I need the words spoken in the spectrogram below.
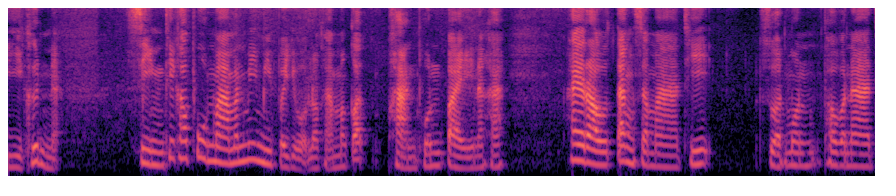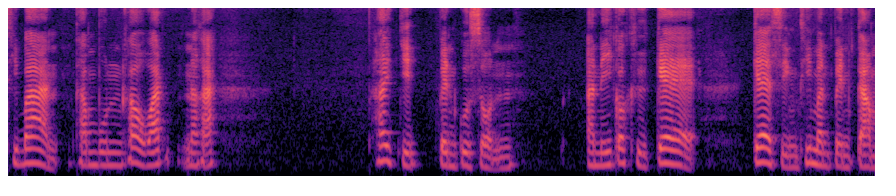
ดีขึ้นเนี่ย สิ่งที่เขาพูดมามันไม่มีประโยชน์หรอกค่ะ มันก็ผ่านพ้นไปนะคะ ให้เราตั้งสมาธิสวดมนต์ภาวนาที่บ้านทำบุญเข้าวัดนะคะ ให้จิตเป็นกุศล อันนี้ก็คือแก้แก้สิ่งที่มันเป็นกรรม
